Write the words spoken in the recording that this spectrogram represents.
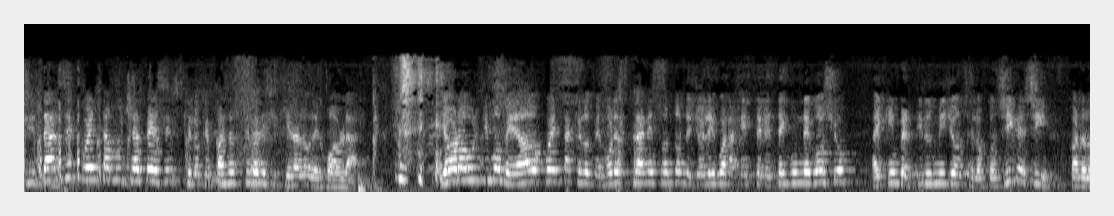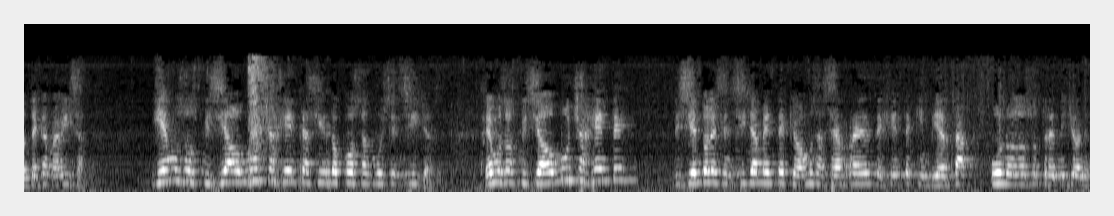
Sin darse cuenta muchas veces que lo que pasa es que uno ni siquiera lo dejó hablar. Y ahora último me he dado cuenta que los mejores planes son donde yo le digo a la gente, le tengo un negocio, hay que invertir un millón, ¿se lo consigue? Sí, cuando lo tenga me avisa. Y hemos auspiciado mucha gente haciendo cosas muy sencillas. Hemos auspiciado mucha gente diciéndole sencillamente que vamos a hacer redes de gente que invierta uno, dos o tres millones.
